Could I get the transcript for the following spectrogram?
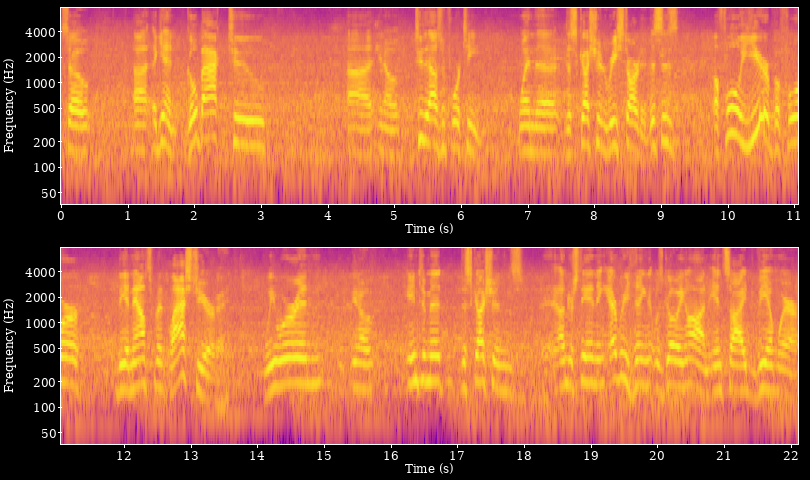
So, uh, again, go back to uh, you know 2014 when the discussion restarted. This is a full year before the announcement last year. Right. We were in, you know, intimate discussions, understanding everything that was going on inside VMware.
